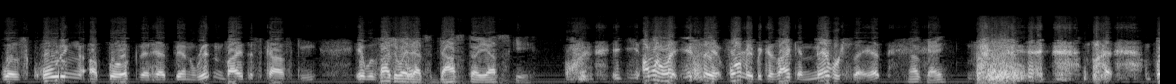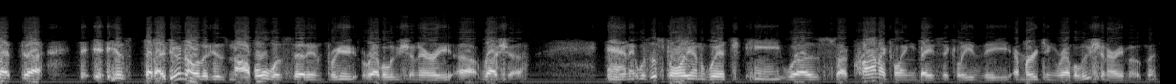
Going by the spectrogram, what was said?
was quoting a book that had been written by Dostoevsky. It was. By the way, that's Dostoevsky. I'm going to let you say it for me because I can never say it. Okay. but but uh, his but I do know that his novel was set in pre-revolutionary uh, Russia, and it was a story in which he was uh, chronicling basically the emerging revolutionary movement.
